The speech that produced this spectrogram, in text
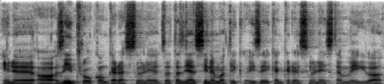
én, én az intrókon keresztül néztem, tehát az ilyen cinematik izéken keresztül néztem végig a,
